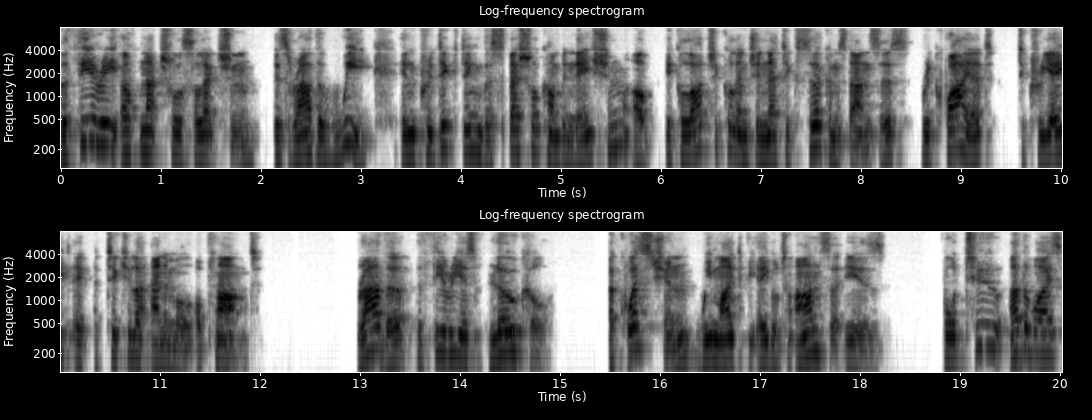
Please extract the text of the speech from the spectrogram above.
The theory of natural selection is rather weak in predicting the special combination of ecological and genetic circumstances required to create a particular animal or plant. Rather, the theory is local. A question we might be able to answer is for two otherwise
